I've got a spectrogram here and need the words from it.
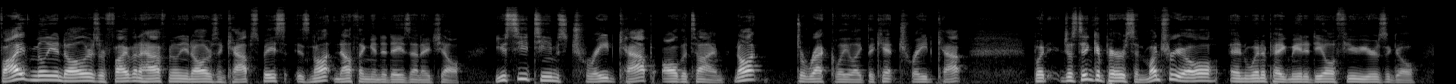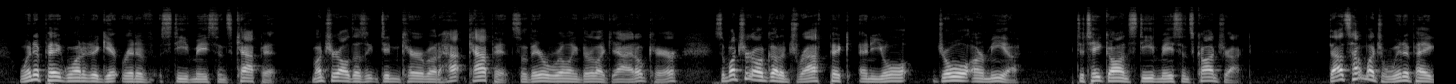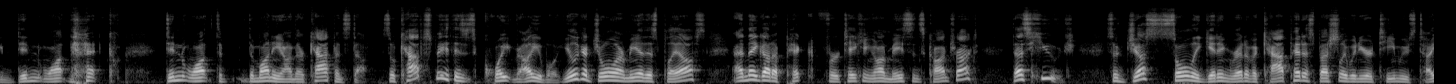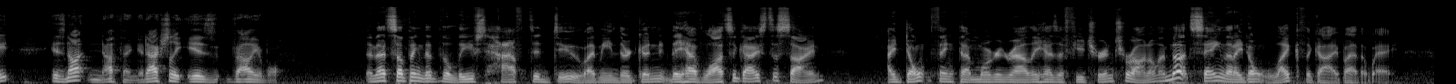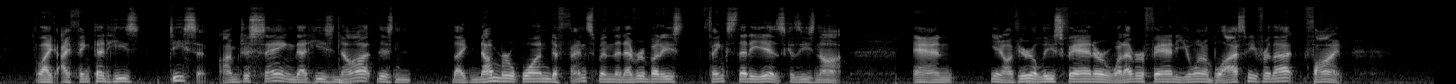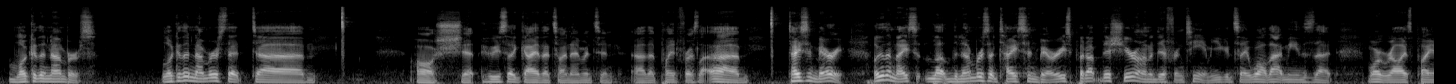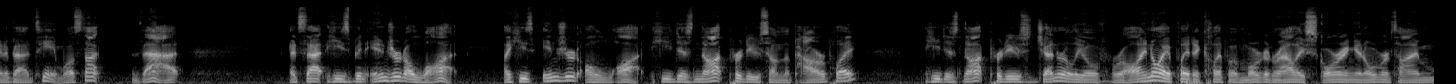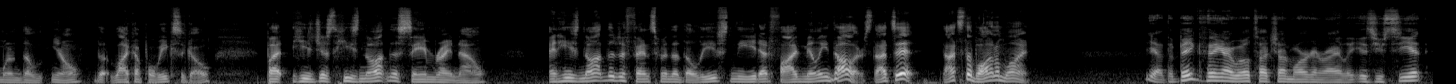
$5 million or $5.5 million in cap space is not nothing in today's NHL. You see teams trade cap all the time. Not directly, like they can't trade cap, but just in comparison, Montreal and Winnipeg made a deal a few years ago. Winnipeg wanted to get rid of Steve Mason's cap hit. Montreal doesn't didn't care about a ha- cap hit, so they were willing. They're like, yeah, I don't care. So Montreal got a draft pick and Joel, Joel Armia to take on Steve Mason's contract. That's how much Winnipeg didn't want that didn't want the, the money on their cap and stuff. So cap space is quite valuable. You look at Joel Armia this playoffs, and they got a pick for taking on Mason's contract. That's huge. So just solely getting rid of a cap hit, especially when you're a team who's tight, is not nothing. It actually is valuable. And that's something that the Leafs have to do. I mean, they're good. They have lots of guys to sign. I don't think that Morgan Rielly has a future in Toronto. I'm not saying that I don't like the guy, by the way. Like, I think that he's decent. I'm just saying that he's not this like number one defenseman that everybody thinks that he is because he's not. And you know, if you're a Leafs fan or whatever fan, you want to blast me for that, fine. Look at the numbers. Look at the numbers that. Uh, oh shit! Who's that guy that's on Edmonton uh, that played for us? Uh, Tyson Barrie. Look at the nice the numbers that Tyson Barrie's put up this year on a different team. You could say, well, that means that Morgan Rielly's playing a bad team. Well, it's not that. It's that he's been injured a lot. Like he's injured a lot. He does not produce on the power play he does not produce generally overall. I know I played a clip of Morgan Rielly scoring in overtime when the you know the, like a couple weeks ago, but he's just he's not the same right now, and he's not the defenseman that the Leafs need at five million dollars. That's it. That's the bottom line. Yeah, the big thing I will touch on Morgan Rielly is you see it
